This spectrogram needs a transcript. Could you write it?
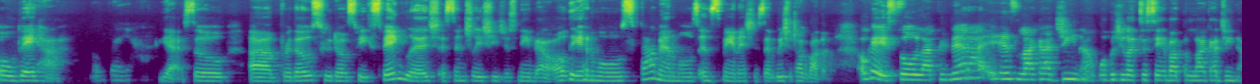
Oveja. Oveja. Yeah. So um, for those who don't speak Spanglish, essentially she just named out all the animals, farm animals in Spanish and said we should talk about them. Okay. So la primera is la gallina. What would you like to say about the la gallina?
